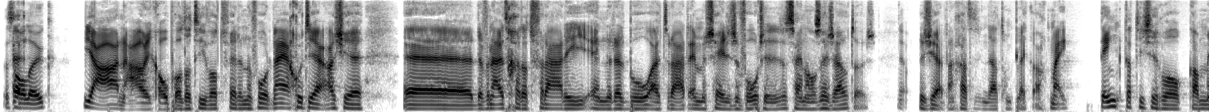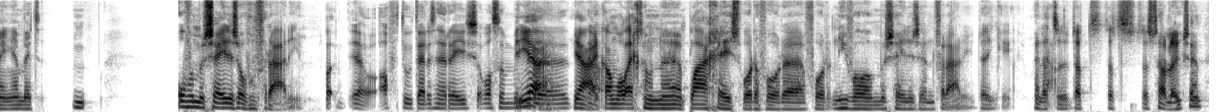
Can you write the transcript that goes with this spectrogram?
is Eh, al leuk. Ja, nou, ik hoop wel dat hij wat verder naar voren... Nou ja, goed, ja, als je eh, ervan uitgaat dat Ferrari en Red Bull uiteraard en Mercedes ervoor zitten, dat zijn al zes auto's. Ja. Dus ja, dan gaat het inderdaad om plek 8. Maar ik denk dat hij zich wel kan mengen met of een Mercedes of een Ferrari. Ja, af en toe tijdens een race was een minder... ja, ja, hij kan wel echt een eh, plaaggeest worden voor, eh, voor geval Mercedes en Ferrari, denk ik. En dat, Ja. eh, dat, dat, dat zou leuk zijn. Maar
